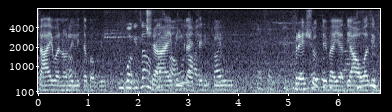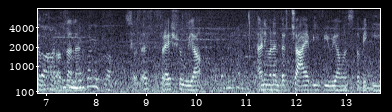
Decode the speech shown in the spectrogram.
चाय बनवलेली तर बघू चाय? बी. काहीतरी? पिऊ. फ्रेश होते बाई आधी. आवाज एकदम खराब झाला आहे? सो तर फ्रेश होऊया. आणि मग नंतर चाय बी पिऊया मस्तपैकी.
